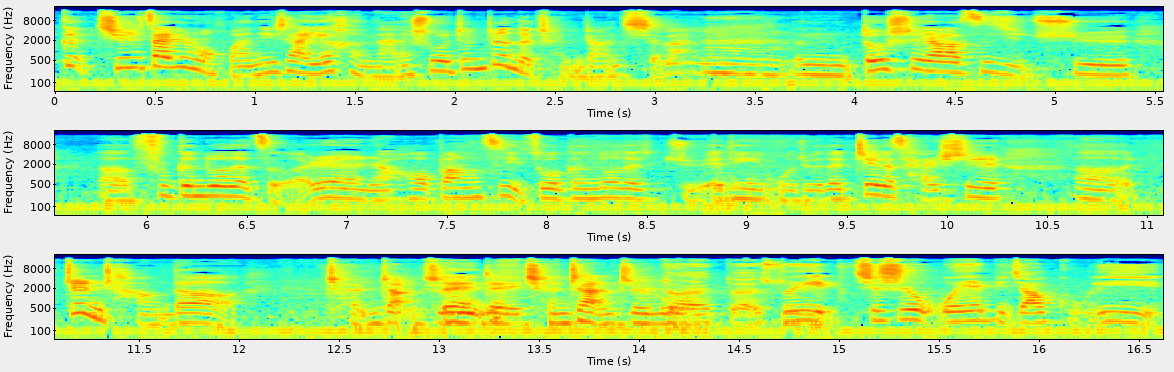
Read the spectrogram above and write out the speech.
更其实，在这种环境下也很难说真正的成长起来。嗯嗯，都是要自己去呃负更多的责任，然后帮自己做更多的决定。我觉得这个才是呃正常的成长之路。对对成长之路。对对，所以其实我也比较鼓励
